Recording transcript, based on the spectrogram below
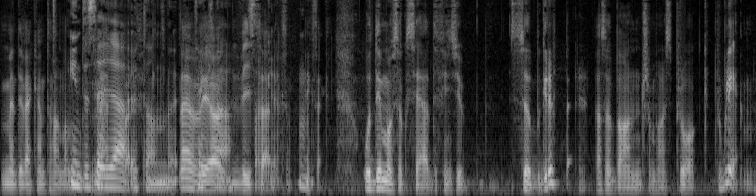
Men det verkar inte ha någon Inte säga, utan Nej, jag visar saker. liksom. Mm. Exakt. Och det måste jag också säga att det finns ju subgrupper. Alltså barn som har språkproblem.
